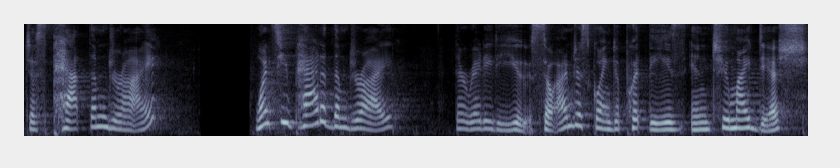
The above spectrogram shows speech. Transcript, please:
Just pat them dry. Once you've patted them dry, they're ready to use. So I'm just going to put these into my dish.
